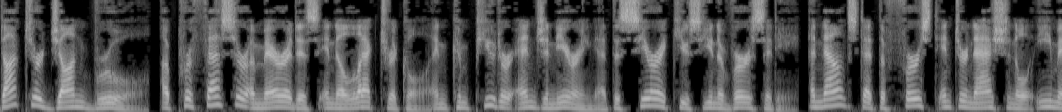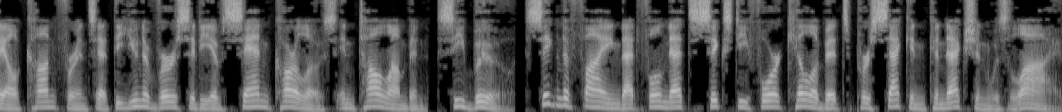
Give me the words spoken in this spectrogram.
Dr. John Bruhl, a professor emeritus in electrical and computer engineering at the Syracuse University, announced at the first International Email Conference at the University of San Carlos in Talamban, Cebu, signifying that PhilNet's 64 kilobits per second connection was live.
